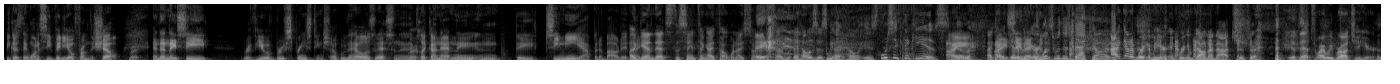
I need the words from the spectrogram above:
because they want to see video from the show. Right. And then they see review of Bruce Springsteen show. Who the hell is this? And then they click on that and they and they see me yapping about it. And I- Again, that's the same thing I thought when I saw you. I thought, Who the hell is this Who guy? the hell is Who does this he think he is? I, I gotta I get say him that here. to And the- what's with his backyard? I got to bring him here and bring him down a notch. that's right. Yeah, that's why we brought you here.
